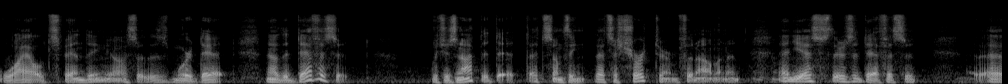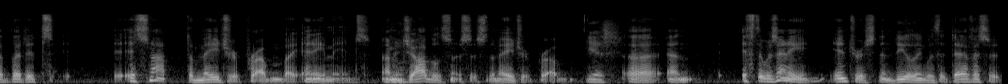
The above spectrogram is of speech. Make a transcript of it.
wild spending, you know, so there's more debt. Now, the deficit which is not the debt. That's something, that's a short-term phenomenon. And yes, there's a deficit, uh, but it's, it's not the major problem by any means. I mean, joblessness is the major problem. Yes. Uh, and if there was any interest in dealing with the deficit,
